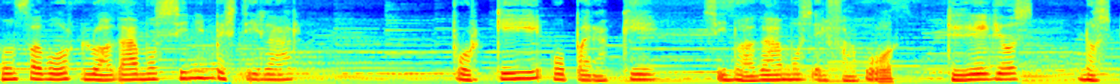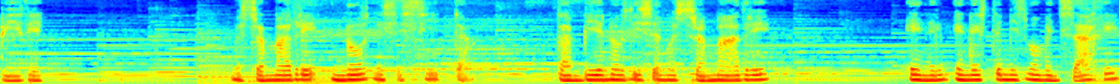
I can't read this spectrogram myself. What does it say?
un favor lo hagamos sin investigar por qué o para qué, sino hagamos el favor que ellos nos piden. Nuestra madre nos necesita. También nos dice nuestra madre en, este mismo mensaje,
